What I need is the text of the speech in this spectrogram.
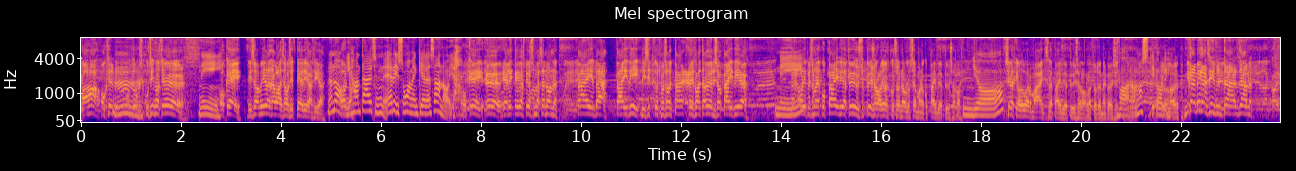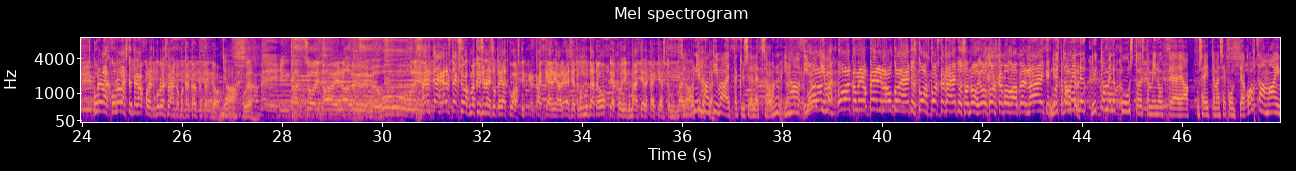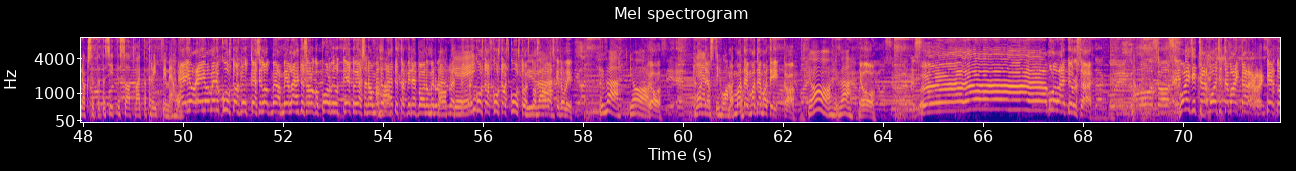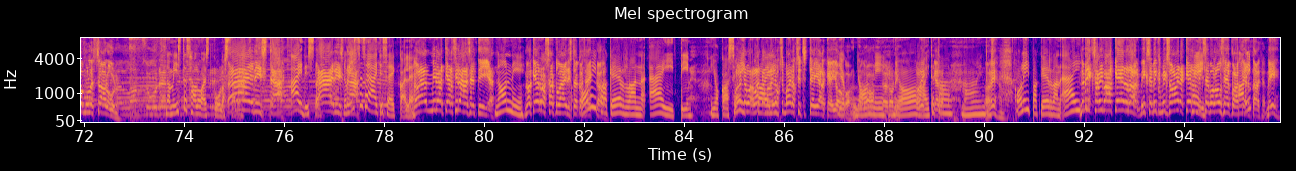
Aha, onko se, mm. onko, kun siinä on se ö? Niin. Okei, niin se on, millä tavalla se on sitten eri asia? No no, on ihan täysin eri suomen kielen sanoja. Okei, ö. Eli jos, jos mä sanon päivä, päivi, niin sitten jos mä sanon, pä, jos laitan ö, niin se on päiviö. Niin. Olipa semmoinen kuin Päiviö Pyys, Pyysalo, joskus on ollut semmoinen kuin Päiviö Pyysalo. Joo, Silläkin oli varmaan äiti sillä Päiviö Pyysalolla todennäköisesti. varmasti oli. Kyllä. Mikä, mikä siinä tää, tää on? Kuunnellaan, kuunnellaanko tätä kappaletta? Kuunnellaan vähän ka- ka- ka- Joo. Joo. Okei. Meihin katsoit aina ärsyttääkö sua, kun mä kysyn sulta jatkuvasti kaikkia eri asioita, kun mun täytyy oppia kuitenkin, mä en tiedä kaikkia asioita, mutta mä Se on ihan kiva, että kyselet. Se on ihan, ihan Ollaanko kiva. Me, ollaanko me jo perillä? Onko lähetys? Koska lähetys on ohi? On, koska me ollaan perillä? Äiti, Nyt me on, mennyt, nyt on mennyt 16 minuuttia ja 7 sekuntia. Kohtaa mainokset, että sitten saat vaikka trippimehun. Ei ole, ei ole mennyt 16 minuuttia silloin, kun meidän, meidän lähetys alkoi puoli minuuttia etujassa. Ne on mennyt Aha. lähetystä pidempään. On mennyt lä- lä- Okei. Nyt oli 16, 16, 16 Hyvä. tuossa äsken oli. Hyvä, joo. Joo. Hienosti huomattu. Mate, matematiikkaa. Joo, hyvä. Joo. Mulla on vähän tylsää. Voisit sä, voisit sä vaikka kertoa mulle sadun? No mistä sä haluaisit kuulla sadun? Äidistä! Äidistä. Äidistä. No missä se äiti seikkailee? No en minä tiedä, sinähän sen tiedät. No niin. No kerro satu äidistä, joka Olipa seikkailee. kerran äiti, joka Laita, laita seikkaili. mainokset, mainokset sitten jälkeen, Joko. Jo, joo, niin, no niin. joo, No niin, laitetaan. Noin. No niin. Olipa kerran äiti. No miksi oli vaan kerran? Miksi, miksi, miksi on aina kerran? Hei. Miksi ei voi olla useampaa Ari. kertaa? Niin.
